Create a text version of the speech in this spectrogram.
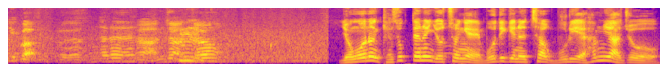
그러니까. 야, 앉아 앉아. 영호는 계속되는 요청에 못 이기는 척 무리에 합류하죠.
